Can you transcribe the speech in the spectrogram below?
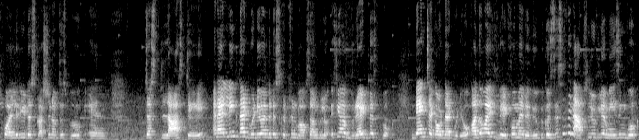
spoilery discussion of this book in just last day and I'll link that video in the description box down below. If you have read this book, then check out that video. Otherwise, wait for my review because this is an absolutely amazing book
